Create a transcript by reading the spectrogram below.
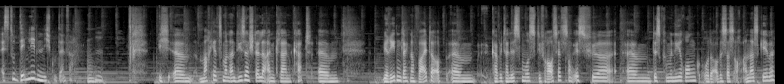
es tut dem Leben nicht gut einfach. Mhm. Hm. Ich ähm, mache jetzt mal an dieser Stelle einen kleinen Cut. Ähm, wir reden gleich noch weiter, ob ähm, Kapitalismus die Voraussetzung ist für ähm, Diskriminierung oder ob es das auch anders gäbe.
